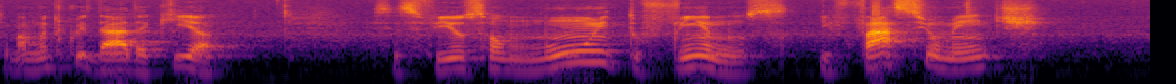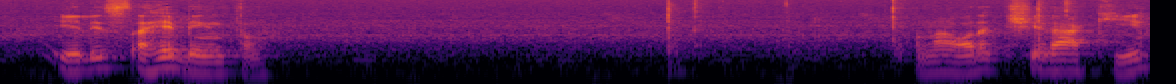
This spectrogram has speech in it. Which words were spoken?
Tomar muito cuidado aqui, ó. Esses fios são muito finos e facilmente eles arrebentam. Na hora de tirar aqui,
